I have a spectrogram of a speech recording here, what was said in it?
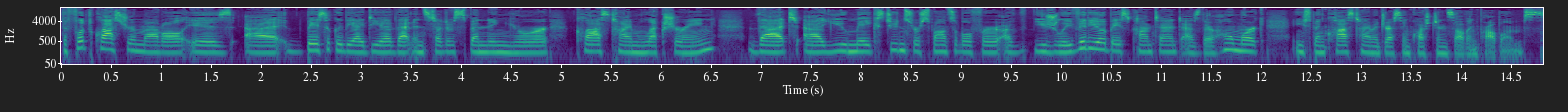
The flipped classroom model is uh, basically the idea that instead of spending your class time lecturing, that uh, you make students responsible for uh, usually video based content as their homework, and you spend class time addressing question solving problems.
